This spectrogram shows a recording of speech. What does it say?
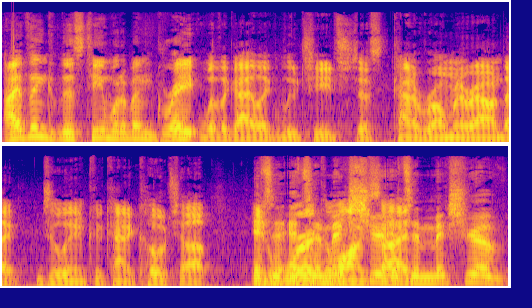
I think this team would have been great with a guy like Lucic just kind of roaming around that Julien could kind of coach up and It's a, work it's mixture. alongside. It's a mixture of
